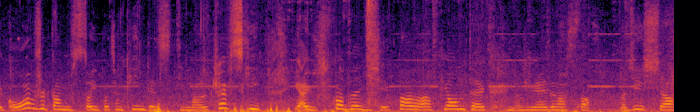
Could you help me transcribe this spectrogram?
y, Kołobrzeg, tam już stoi pociąg Intercity Malczewski. Ja już wchodzę, dzisiaj pada piątek, godzina 11.20.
